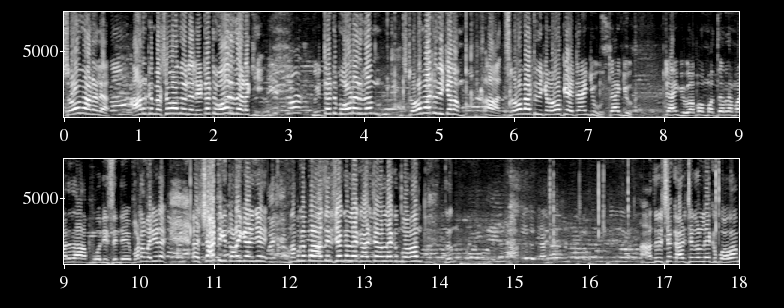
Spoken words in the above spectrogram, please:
സ്ട്രോങ് ആണല്ലോ. ആർക്കും വിഷമമൊന്നുമില്ലല്ലോ ഇട്ടിട്ട് പോകരുത് ഇടയ്ക്ക്. ഇട്ടിട്ട് പോകരുതും സ്ട്രോങ് ആയിട്ട് നിൽക്കണം ആ സ്ട്രോങ് ആയിട്ട് നിൽക്കണം okay thank you thank you thank you അപ്പം മൊത്തം വനിതാ പോലീസിന്റെ വടംവലിയുടെ സ്റ്റാർട്ടിങ് തുടങ്ങി കഴിഞ്ഞ് നമുക്കിപ്പോൾ അദൃശ്യങ്ങളിലേക്ക് കാഴ്ചകളിലേക്കും പോകാം. അദൃശ്യ കാഴ്ചകളിലേക്ക് പോകാം.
